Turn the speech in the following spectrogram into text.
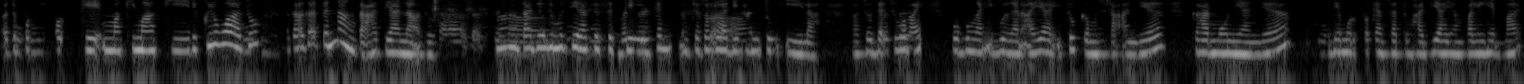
atau pekik-pekik, maki-maki. Dia keluar tu agak-agak tenang tak hati anak tu? Tak, tak Ha, senang. tak ada dia mesti rasa sedih Betul. kan macam seolah-olah Ha. dihantui lah. Ha, so that's why hubungan ibu dengan ayah itu kemesraan dia, keharmonian dia, dia merupakan satu hadiah yang paling hebat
